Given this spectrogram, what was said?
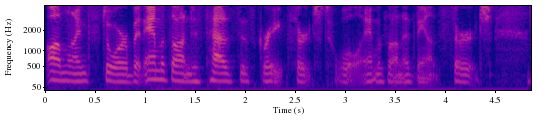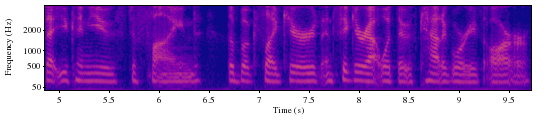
online store, but Amazon just has this great search tool, Amazon Advanced Search, that you can use to find the books like yours and figure out what those categories are.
